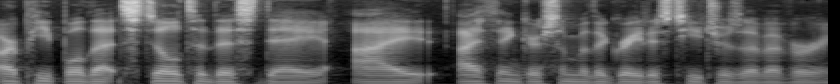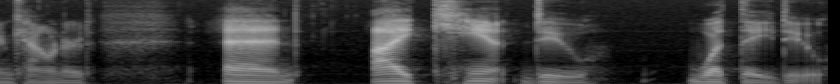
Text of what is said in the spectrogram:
are people that still to this day I, I think are some of the greatest teachers I've ever encountered. And I can't do what they do.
